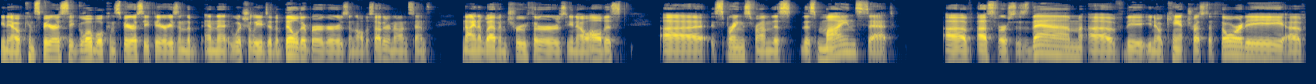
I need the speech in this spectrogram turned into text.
you know conspiracy global conspiracy theories and the and that which lead to the Bilderbergers and all this other nonsense 9/11 truthers you know all this uh springs from this this mindset of us versus them of the you know can't trust authority of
